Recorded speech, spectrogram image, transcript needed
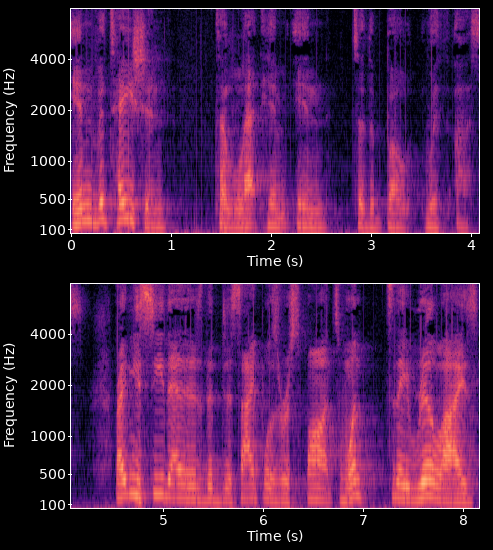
invitation to let him into the boat with us? Right? And you see that as the disciples' response. Once they realize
